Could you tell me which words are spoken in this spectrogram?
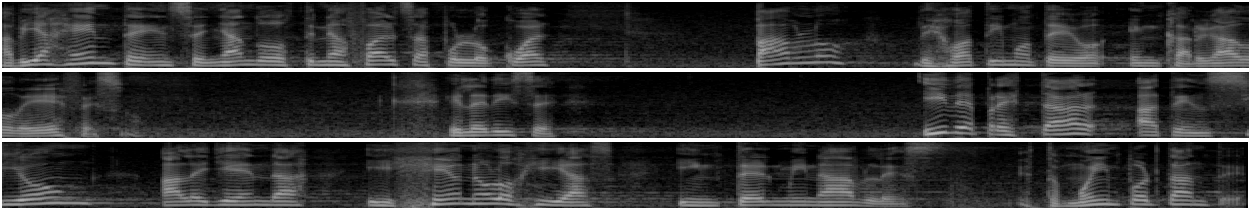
Había gente enseñando doctrinas falsas, por lo cual Pablo dejó a Timoteo encargado de Éfeso. Y le dice, y de prestar atención a leyendas y genealogías interminables. Esto es muy importante,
